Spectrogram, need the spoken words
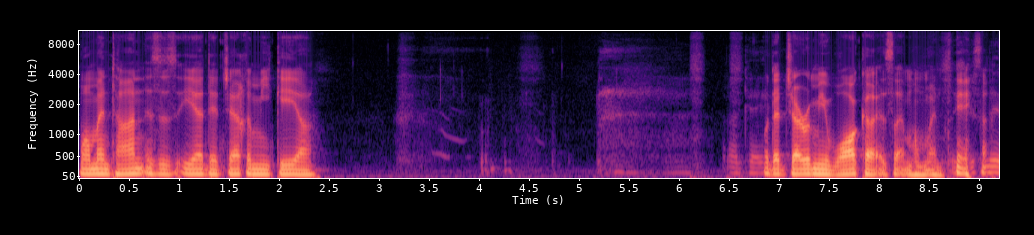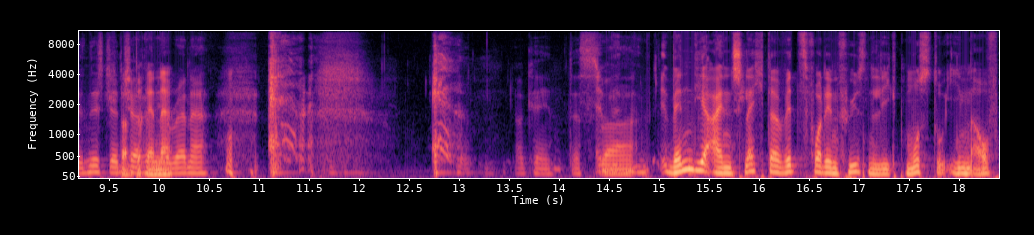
Momentan ist es eher der Jeremy Geher Okay. oder Jeremy Walker ist er im Moment. ist nicht, nicht der Statt Jeremy Renner. Renner. okay, das war. Wenn dir ein schlechter Witz vor den Füßen liegt, musst du ihn auf,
